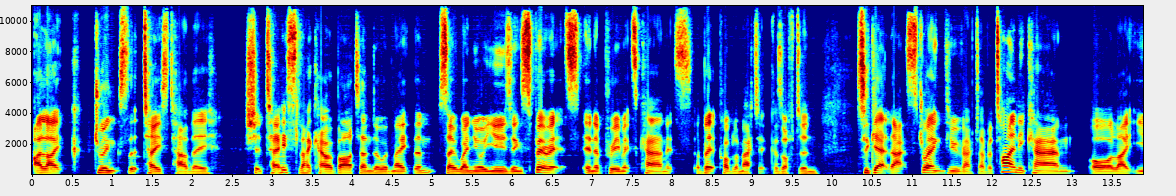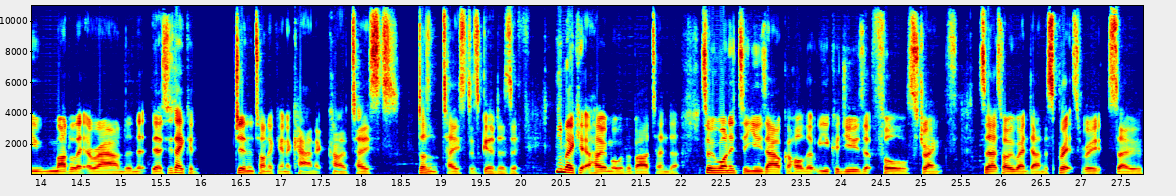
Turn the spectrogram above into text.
I like drinks that taste how they should taste, like how a bartender would make them. So when you're using spirits in a premix can, it's a bit problematic because often to get that strength, you have to have a tiny can or like you muddle it around. And it, yeah, so you take a gin and tonic in a can, it kind of tastes, doesn't taste as good as if you make it at home or with a bartender. So we wanted to use alcohol that you could use at full strength. So that's why we went down the spritz route. So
